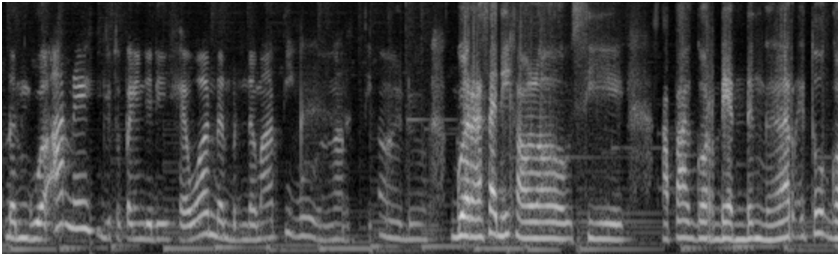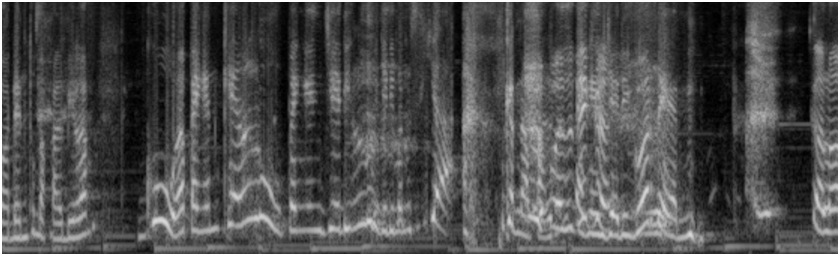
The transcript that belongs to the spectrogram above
dan gue aneh gitu pengen jadi hewan dan benda mati gue nggak ngerti. Aduh, gue rasa nih kalau si apa Gordon dengar itu Gordon tuh bakal bilang, gue pengen kayak lu, pengen jadi lu, jadi manusia. Kenapa Maksudnya pengen ke- jadi Gordon? kalau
